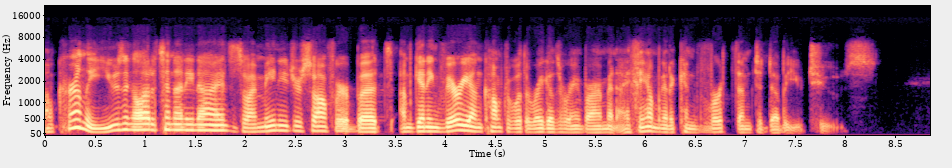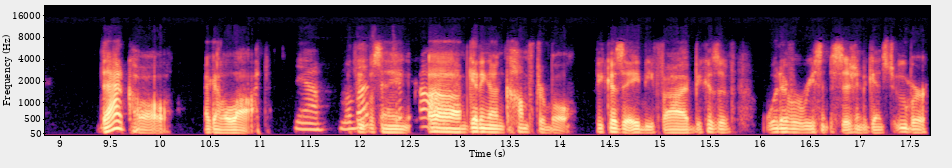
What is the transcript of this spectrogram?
I'm currently using a lot of 1099s, so I may need your software, but I'm getting very uncomfortable with the regulatory environment. I think I'm going to convert them to W 2s. That call, I got a lot. Yeah. Well, People saying, a good call. oh, I'm getting uncomfortable because of AB5, because of whatever recent decision against Uber,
